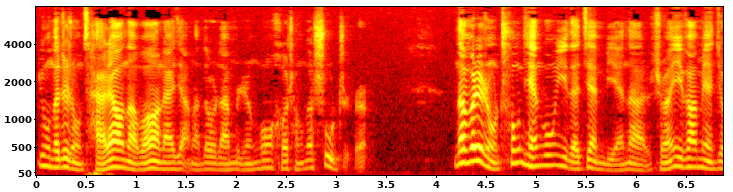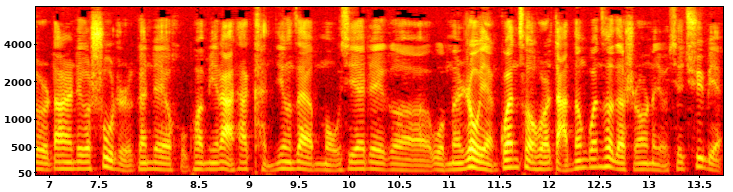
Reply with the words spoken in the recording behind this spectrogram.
用的这种材料呢，往往来讲呢，都是咱们人工合成的树脂。那么这种充填工艺的鉴别呢，首先一方面就是，当然这个树脂跟这个琥珀蜜蜡，它肯定在某些这个我们肉眼观测或者打灯观测的时候呢，有些区别。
